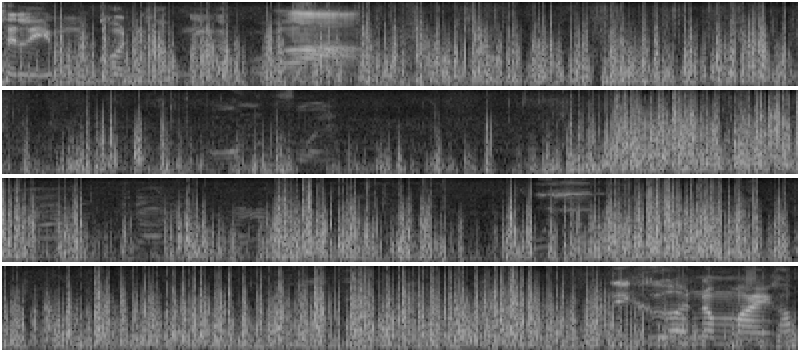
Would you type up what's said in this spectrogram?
สิริมงคลครับนี่ครับว้า โอ้ลูกสวยผู้หญิง นี่คื อนามัยครับ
